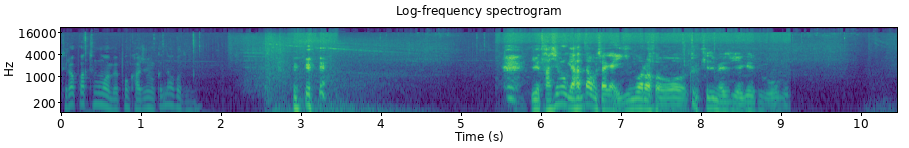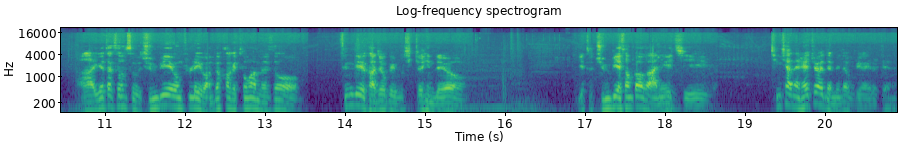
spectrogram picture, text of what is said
드랍 같은 것만 몇 번 가주면 끝나거든요. 이게 다시 보기 한다고 자기가 이긴 거라서 좋게 좀 해주, 얘기해주고. 아, 이게딱 선수 준비해온 플레이 완벽하게 통하면서 승리를 가져오기 직전인데요. 이게 또 준비의 성과가 아니겠지. 칭찬을 해줘야 됩니다, 우리가 이럴 때는.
